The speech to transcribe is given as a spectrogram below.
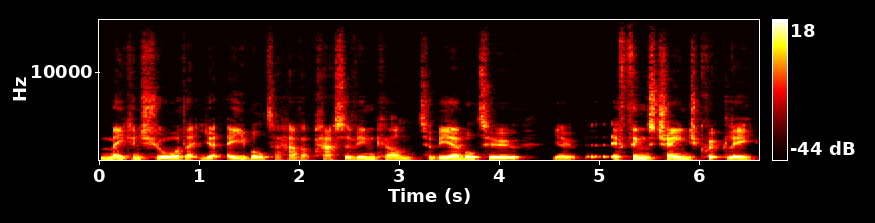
making sure that you're able to have a passive income to be able to, you know, if things change quickly,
